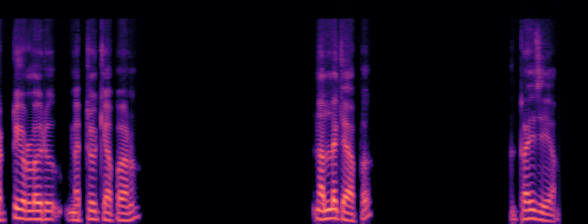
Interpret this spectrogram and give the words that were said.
കട്ടിയുള്ള ഒരു മെറ്റൽ ക്യാപ്പാണ് നല്ല ക്യാപ്പ് ട്രൈ ചെയ്യാം.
